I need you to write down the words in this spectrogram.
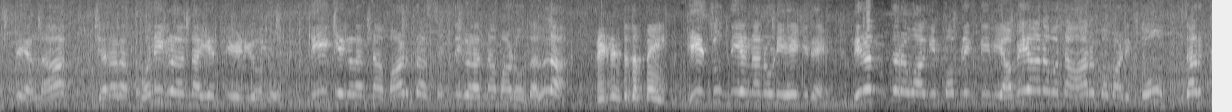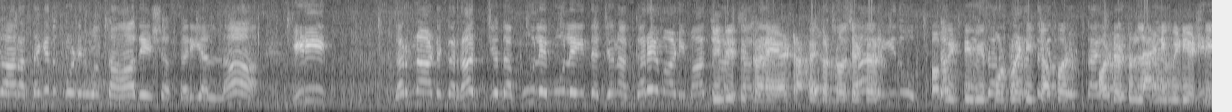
ಅಷ್ಟೇ ಅಲ್ಲ ಜನರ ಧ್ವನಿಗಳನ್ನ ಎತ್ತಿ ಹಿಡಿಯೋದು ಟೀಕೆಗಳನ್ನ ಮಾಡ್ತಾ ಸುದ್ದಿಗಳನ್ನ ಮಾಡೋದಲ್ಲ. ಈ ಸುದ್ದಿಯನ್ನ ನೋಡಿ ಹೇಗಿದೆ. ನಿರಂತರವಾಗಿ ಪಬ್ಲಿಕ್ ಟಿವಿ ಅಭಿಯಾನವನ್ನ ಆರಂಭ ಮಾಡಿದ್ದು ಸರ್ಕಾರ ತೆಗೆದುಕೊಂಡಿರುವಂತಹ ಆದೇಶ ಸರಿಯಲ್ಲ. ಇಡೀ ಕರ್ನಾಟಕ ರಾಜ್ಯದ ಮೂಲೆ ಮೂಲೆಯಿಂದ ಜನ ಕರೆ ಮಾಡಿ ಹಿಂದಿ ಚಿತ್ರಾನ್ನ air traffic control centre Public TV four twenty chopper order to land immediately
